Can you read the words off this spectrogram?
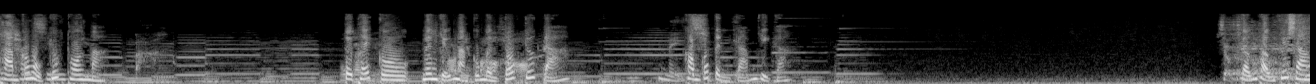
Tham có một chút thôi mà. Tôi thấy cô nên giữ mặt của mình tốt trước đã. Không có tình cảm gì cả Cẩn thận phía sau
